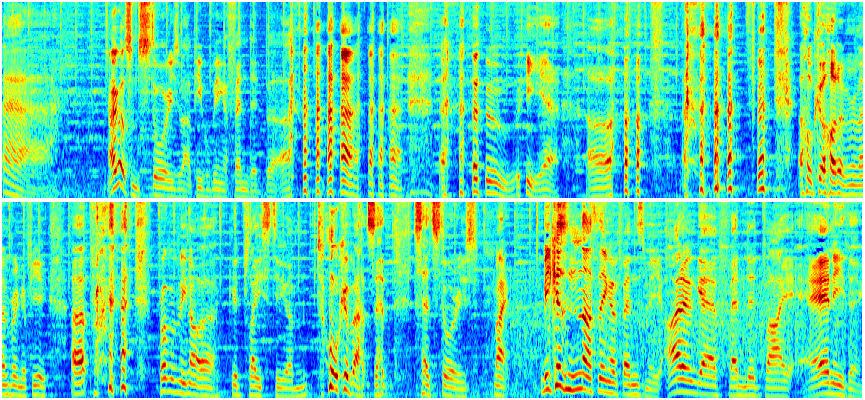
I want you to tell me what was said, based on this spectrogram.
Ah. I got some stories about people being offended, but uh, oh yeah. Uh, oh god, I'm remembering a few. Uh, probably not a good place to um, talk about said said stories. Right, because nothing offends me. I don't get offended by anything.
